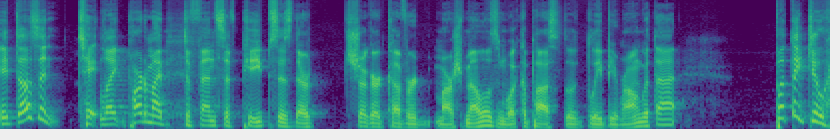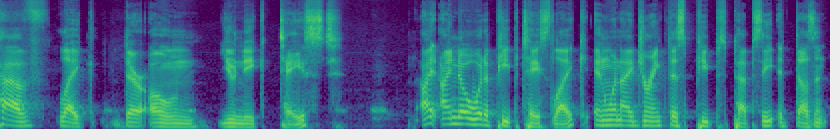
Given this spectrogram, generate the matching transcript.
it doesn't take like part of my defense of peeps is they're sugar covered marshmallows and what could possibly be wrong with that. But they do have like their own unique taste. I, I know what a peep tastes like and when i drink this peeps pepsi it doesn't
